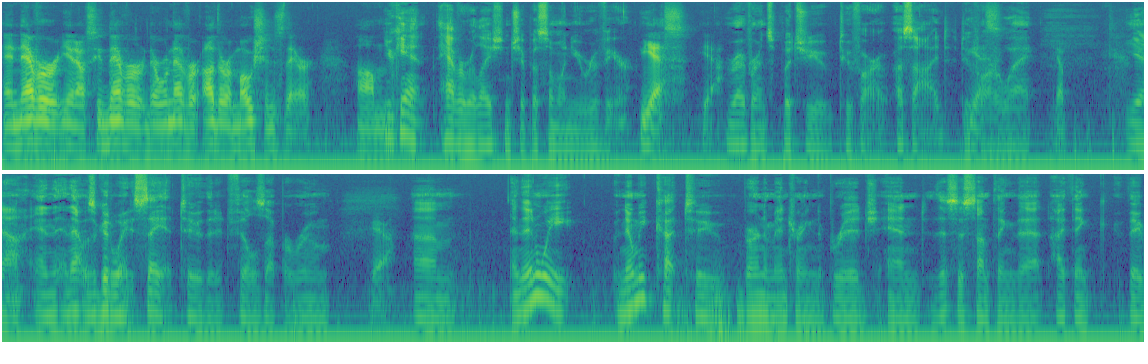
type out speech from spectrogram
and never, you know, so never there were never other emotions there." Um, You can't have a relationship with someone you revere. yes, yeah, Reverence puts you too far aside, too Yes. far away. yep, Yeah, and and that was a good way to say it too. That it fills up a room. yeah, Um, and then we and then we cut to Burnham entering the bridge, and this is something that I think they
